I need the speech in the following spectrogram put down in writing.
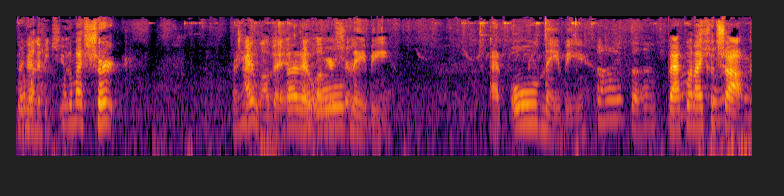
they're Look gonna my- be cute. Look at my shirt. Right? I love it. I love your Old shirt. Navy. At Old Navy. I love Back when I could shop.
